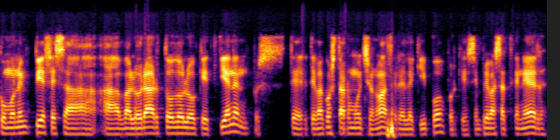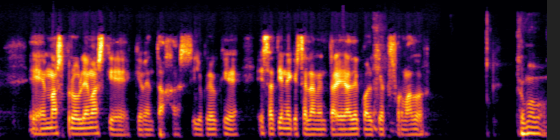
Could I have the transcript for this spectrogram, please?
como no empieces a, valorar todo lo que tienen, pues te, va a costar mucho ¿no? hacer el equipo porque siempre vas a tener eh, más problemas que, que ventajas. Y yo creo que esa tiene que ser la mentalidad de cualquier formador. Como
